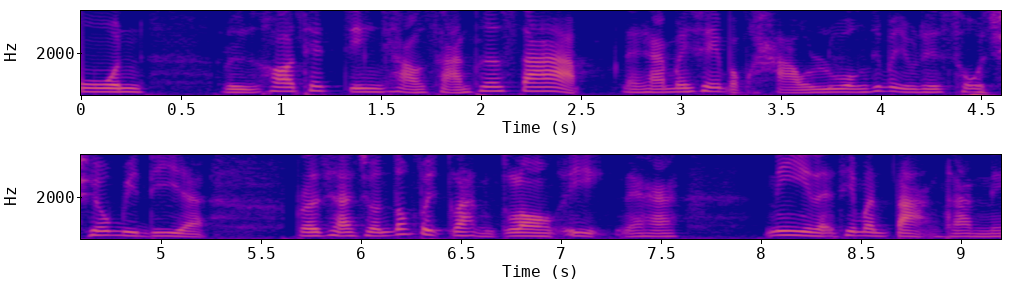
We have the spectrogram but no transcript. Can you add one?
มูล หรือข้อเท็จจริงข่าวสารเพื่อทราบนะคะ ไม่ใช่แบบข่าวลวงที่มันอยู่ในโซเชียลมีเดียประชาชนต้องไปกลั่นกรองอีกนะคะนี่แหละที่มันต่างกันใน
